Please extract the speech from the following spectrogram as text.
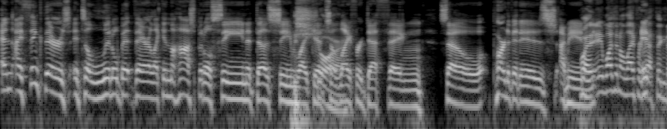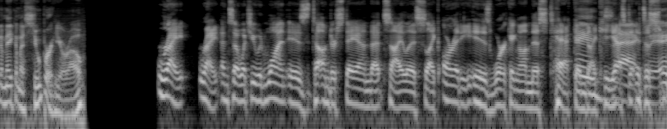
And I think there's it's a little bit there like in the hospital scene it does seem like it's a life or death thing. So part of it is I mean But it wasn't a life or it- death thing to make him a superhero. Right, right. And so what you would want is to understand that Silas like already is working on this tech and like he has to it's a Exactly,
